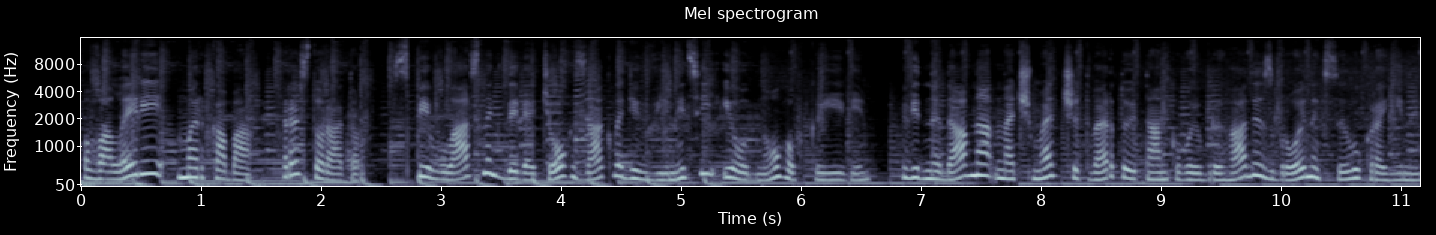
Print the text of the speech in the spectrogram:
Валерій Меркаба, ресторатор, співвласник дев'ятьох закладів в Вінниці і одного в Києві. Віднедавна начмет 4-ї танкової бригади Збройних сил України.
